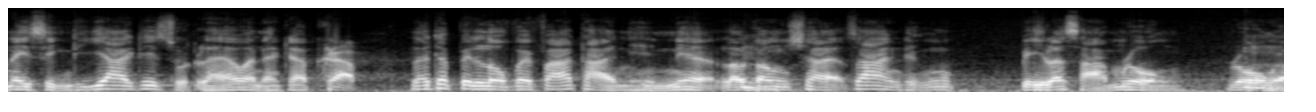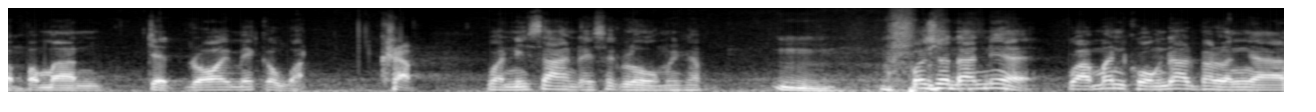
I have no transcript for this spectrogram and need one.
ในสิ่งที่ยากที่สุดแล้วอะนะครับ ครับ แล้วถ้าเป็นโรงไฟฟ้าถ่านหินเนี่ยเราต้องใช้สร้างถึงปีละ3โรงโรงละประมาณ 700 เมกะวัตต์ ครับ วันนี้สร้างได้สักโรงไหมครับ อืม เพราะฉะนั้นเนี่ยความมั่นคงด้านพลังงาน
